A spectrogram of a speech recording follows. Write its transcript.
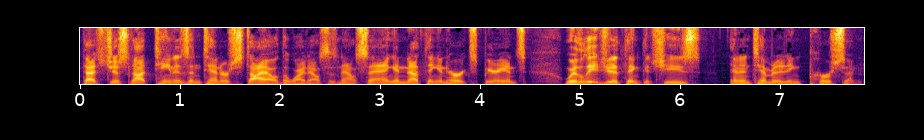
that's just not Tina's intent or style, the White House is now saying, and nothing in her experience would lead you to think that she's an intimidating person.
